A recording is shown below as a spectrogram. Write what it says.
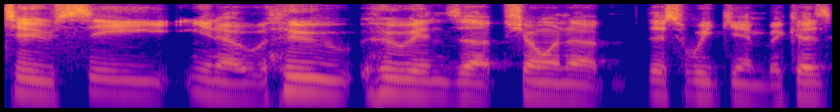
to see you know who who ends up showing up this weekend because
